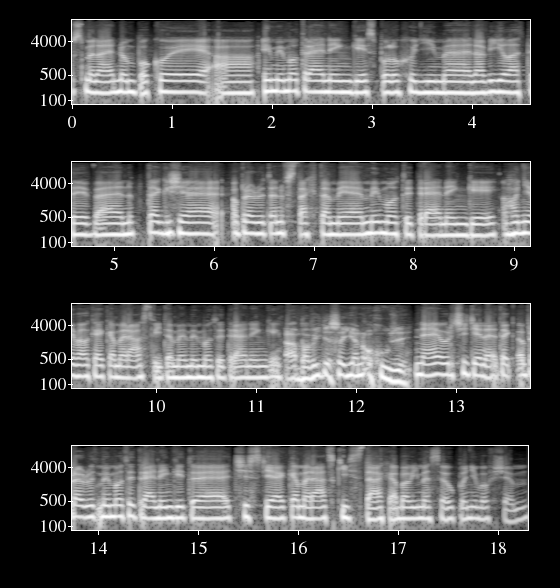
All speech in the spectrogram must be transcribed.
jsme na jednom pokoji a i mimo tréninky spolu chodíme na výlety ven, takže opravdu ten vztah tam je mimo ty tréninky. Hodně velké kamarádství tam je mimo ty tréninky. A bavíte se jen o chůzi? Ne, určitě ne, tak opravdu mimo ty tréninky to je čistě kamarádský vztah a bavíme se úplně o všem.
